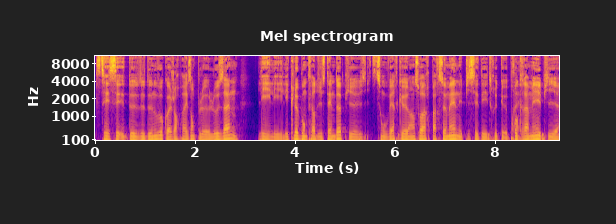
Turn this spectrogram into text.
c'est, c'est de, de, de nouveau, quoi. Genre, par exemple, Lausanne, les, les, les clubs vont faire du stand-up, euh, ils sont ouverts qu'un soir par semaine, et puis c'est des trucs euh, programmés, et puis euh,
